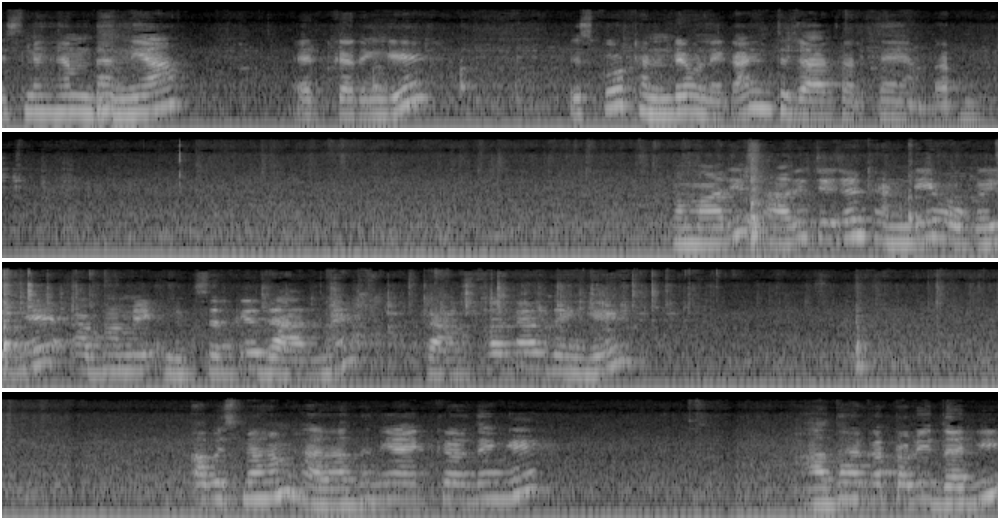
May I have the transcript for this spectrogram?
इसमें हम धनिया ऐड करेंगे। इसको ठंडे होने का इंतज़ार करते हैं यहाँ पर हमारी सारी चीज़ें ठंडी हो गई है। अब हम एक मिक्सर के जार में ट्रांसफ़र कर देंगे। अब इसमें हम हरा धनिया ऐड कर देंगे। आधा कटोरी दही।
